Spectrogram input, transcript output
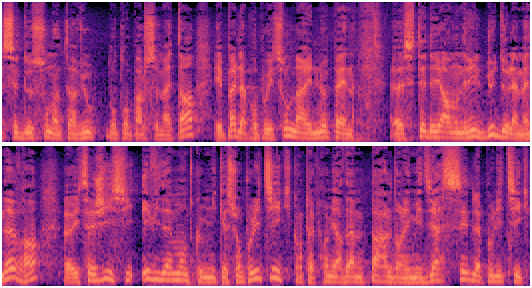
c'est de son interview dont on on parle ce matin et pas de la proposition de Marine Le Pen. Euh, c'était d'ailleurs, à mon avis, le but de la manœuvre. Hein. Euh, il s'agit ici évidemment de communication politique. Quand la Première Dame parle dans les médias, c'est de la politique.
